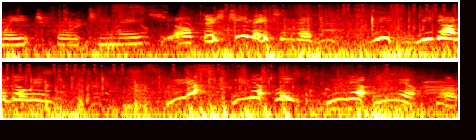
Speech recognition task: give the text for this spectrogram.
Wait for teammates. Oh, there's teammates in there. We we gotta go in. No, no, please, no, no. Oh,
